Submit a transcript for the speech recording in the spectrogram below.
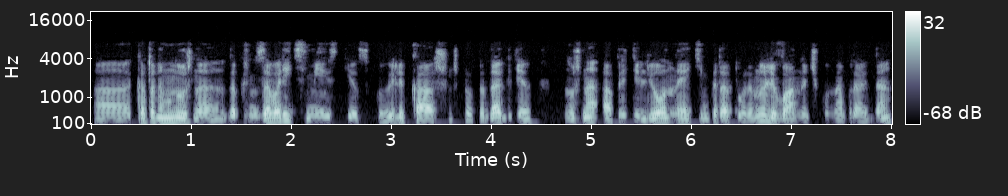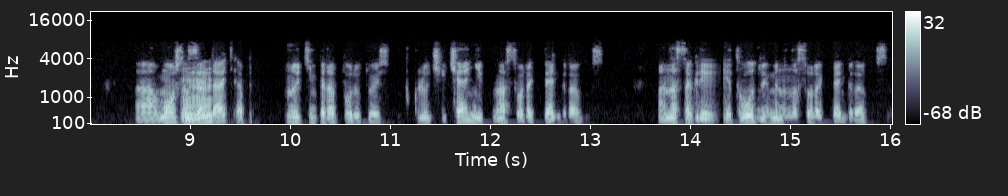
а, которым нужно, допустим, заварить смесь детскую или кашу, что-то, да, где нужна определенная температура, ну или ванночку набрать, да, а, можно угу. задать определенную температуру, то есть включить чайник на 45 градусов. Она согреет воду именно на 45 градусов.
